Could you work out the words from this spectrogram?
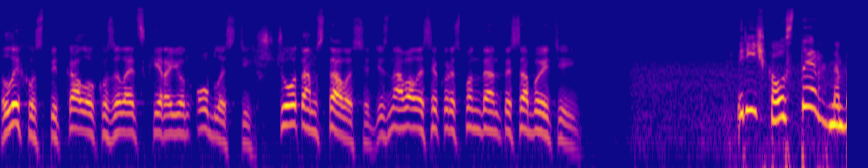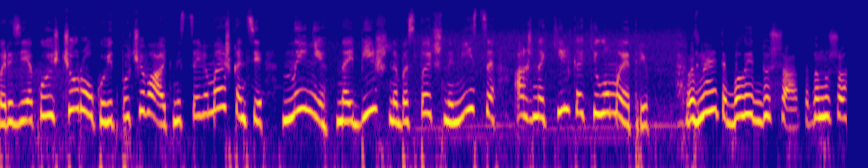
Лихо спіткало Козелецький район області. Що там сталося? Дізнавалися кореспонденти Сабитій. Річка Остер, на березі якої щороку відпочивають місцеві мешканці, нині найбільш небезпечне місце аж на кілька кілометрів. Ви знаєте, болить душа, тому що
